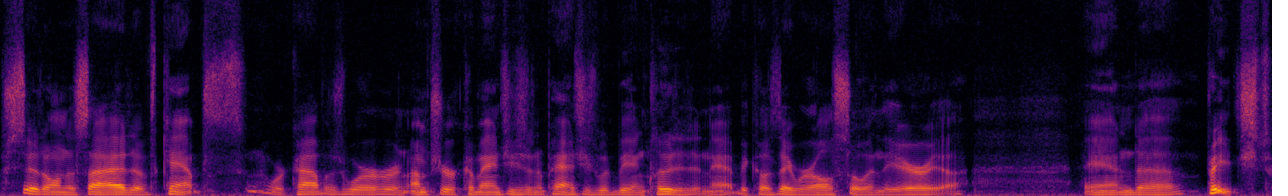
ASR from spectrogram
stood on the side of camps where Kiowas were, and I'm sure Comanches and Apaches would be included in that because they were also in the area, and uh, preached.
